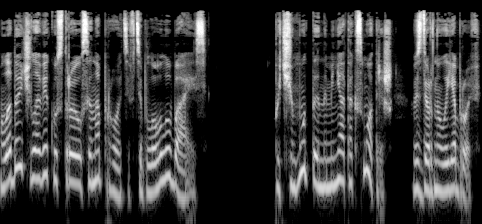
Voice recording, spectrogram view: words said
молодой человек устроился напротив, тепло улыбаясь. «Почему ты на меня так смотришь?» — вздернула я бровь.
